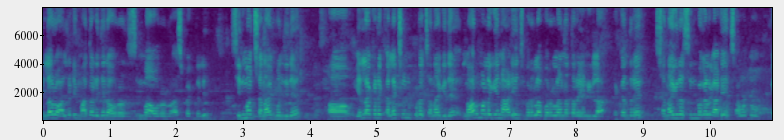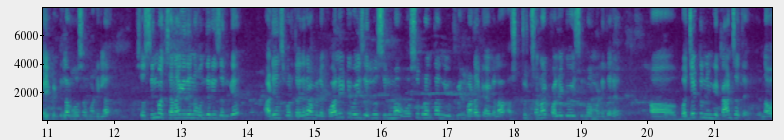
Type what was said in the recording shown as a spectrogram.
ಎಲ್ಲರೂ ಆಲ್ರೆಡಿ ಮಾತಾಡಿದ್ದಾರೆ ಅವರ ಸಿನಿಮಾ ಅವರವ್ರ ಆಸ್ಪೆಕ್ಟಲ್ಲಿ ಸಿನಿಮಾ ಚೆನ್ನಾಗಿ ಬಂದಿದೆ. ಎಲ್ಲ ಕಡೆ ಕಲೆಕ್ಷನ್ ಕೂಡ ಚೆನ್ನಾಗಿದೆ. ನಾರ್ಮಲಾಗಿ ಏನು ಆಡಿಯನ್ಸ್ ಬರಲ್ಲ ಬರಲ್ಲ ಅನ್ನೋ ಥರ ಏನಿಲ್ಲ. ಯಾಕಂದರೆ ಚೆನ್ನಾಗಿರೋ ಸಿನಿಮಾಗಳಿಗೆ ಆಡಿಯನ್ಸ್ ಯಾವತ್ತೂ ಕೈ ಬಿಟ್ಟಿಲ್ಲ, ಮೋಸ ಮಾಡಿಲ್ಲ. ಸೊ ಸಿನಿಮಾ ಚೆನ್ನಾಗಿದೆ ಅನ್ನೋ ಒಂದೇ ರೀಸನ್ಗೆ ಆಡಿಯನ್ಸ್ ಬರ್ತಾ ಇದ್ದಾರೆ. ಆಮೇಲೆ ಕ್ವಾಲಿಟಿ ವೈಸ್ ಎಲ್ಲೂ ಸಿನಿಮಾ ಹೊಸಬ್ರಂತ ನೀವು ಫೀಲ್ ಮಾಡೋಕ್ಕಾಗಲ್ಲ ಅಷ್ಟು ಚೆನ್ನಾಗಿ ಕ್ವಾಲಿಟಿ ವೈಸ್ ಸಿನಿಮಾ ಮಾಡಿದ್ದಾರೆ. ಬಜೆಟ್ ನಿಮಗೆ ಕಾಣಿಸುತ್ತೆ. ನಾವು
